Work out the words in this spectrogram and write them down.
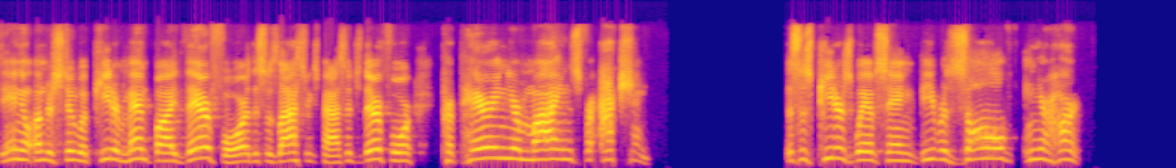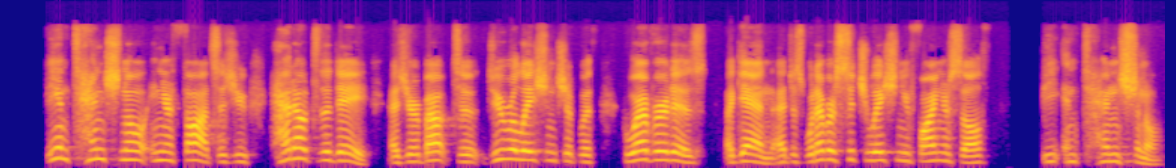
Daniel understood what Peter meant by therefore, this was last week's passage, therefore, preparing your minds for action. This is Peter's way of saying, be resolved in your heart. Be intentional in your thoughts as you head out to the day, as you're about to do relationship with whoever it is. Again, at just whatever situation you find yourself, be intentional.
